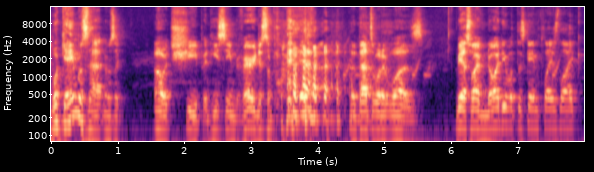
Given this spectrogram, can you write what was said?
What game was that?" And I was like, "Oh, it's Sheep," and he seemed very disappointed that that's what it was. But yeah, so I have no idea what this game plays like.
